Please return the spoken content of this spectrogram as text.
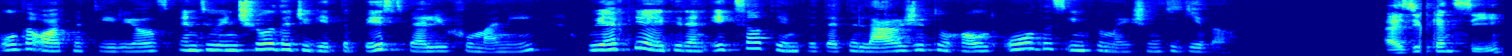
all the art materials and to ensure that you get the best value for money, we have created an Excel template that allows you to hold all this information together. As you can see,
